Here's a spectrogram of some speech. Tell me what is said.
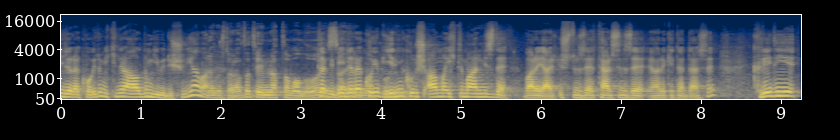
1 lira koydum 2 lira aldım gibi düşünüyor ama... Öbür tarafta teminat tamamlama Tabii 1 lira koyup 20 kuruş alma ihtimaliniz de var eğer üstünüze tersinize hareket ederse. Krediyi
